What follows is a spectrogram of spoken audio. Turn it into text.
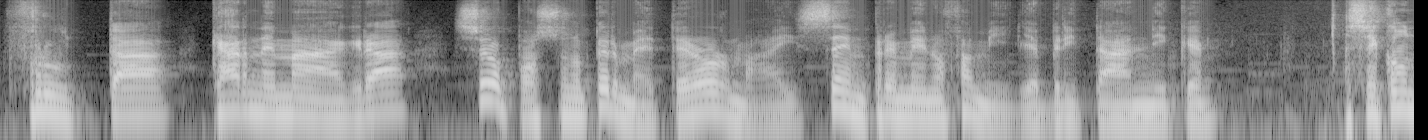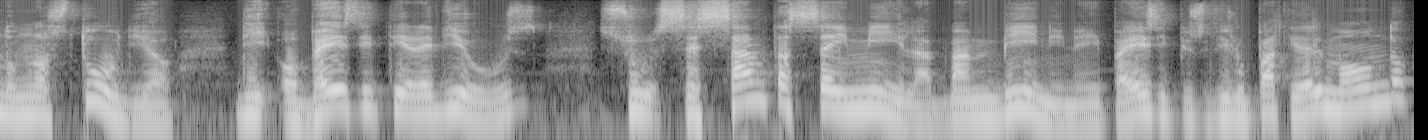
frutta, carne magra, se lo possono permettere ormai sempre meno famiglie britanniche. Secondo uno studio di Obesity Reviews, su 66.000 bambini nei paesi più sviluppati del mondo,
